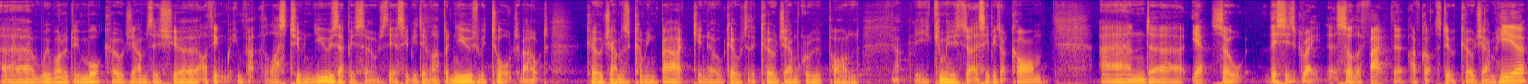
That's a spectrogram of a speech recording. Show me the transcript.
Um, we want to do more code jams this year. I think, in fact, the last two news episodes, the SAP Developer News, we talked about code jams coming back. You know, go to the code jam group on Yeah. the community.sap.com. And uh, yeah, so this is great. So the fact that I've got to do a code jam here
